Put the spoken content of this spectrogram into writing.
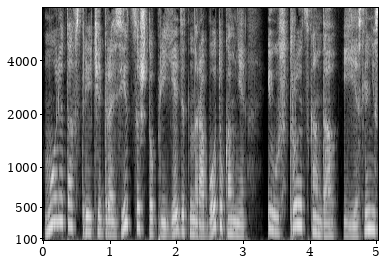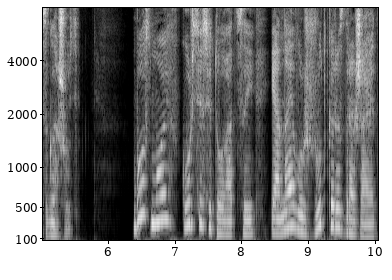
Молит о встрече, грозится, что приедет на работу ко мне и устроит скандал, если не соглашусь. Босс мой в курсе ситуации, и она его жутко раздражает.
